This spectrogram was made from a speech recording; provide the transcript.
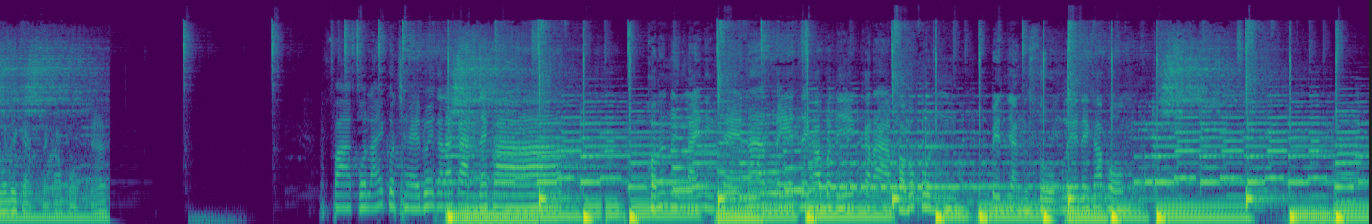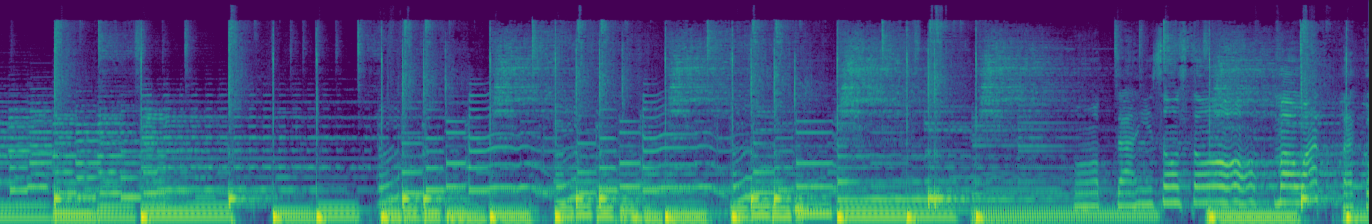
ด้วยเลยกันนะครับผมนะ ฝากกดไลค์กดแชร์ด้วยกันละกันนะครับคนละหนึ่งไลค์หนึ่งแชร์หน้าเฟซนะครับ วันนี้กราบขอบพระคุณเป็นอย่างสูงเลยนะครับผมขอบใจโซโซมาวัดตะโก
